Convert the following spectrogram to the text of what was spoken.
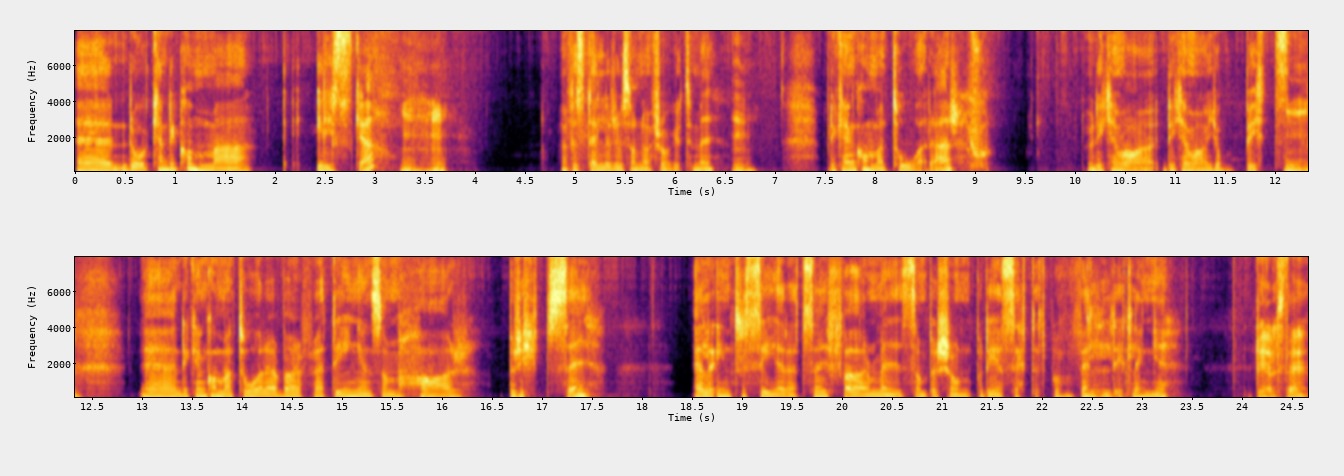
Eh, då kan det komma ilska. Mm. Varför ställer du sådana frågor till mig? Mm. Det kan komma tårar. Det kan vara, det kan vara jobbigt. Mm. Eh, det kan komma tårar bara för att det är ingen som har brytt sig. Eller intresserat sig för mig som person på det sättet på väldigt länge. Dels det.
